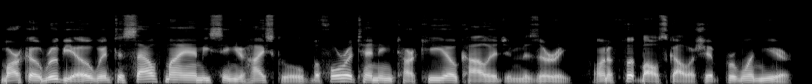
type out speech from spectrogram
Marco Rubio went to South Miami Senior High School before attending Tarkio College in Missouri on a football scholarship for one year.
